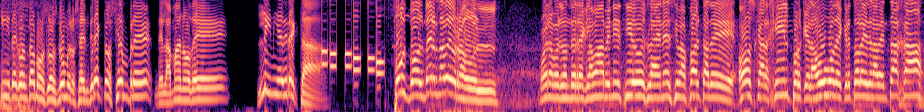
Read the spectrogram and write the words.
y te contamos los números en directo siempre de la mano de Línea Directa. Fútbol Bernabéu, Raúl. Bueno, pues donde reclamaba Vinicius la enésima falta de Oscar Gil, porque la hubo, decretó ley de la ventaja.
